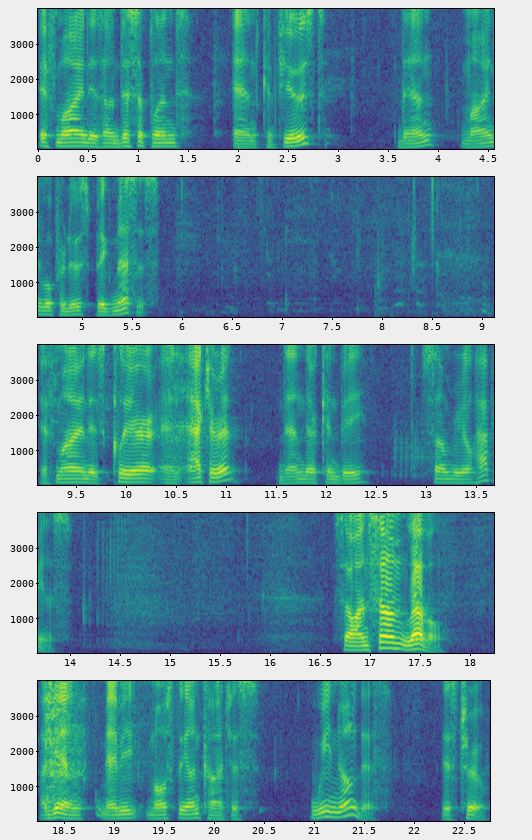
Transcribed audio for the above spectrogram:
If mind is undisciplined and confused, then mind will produce big messes. If mind is clear and accurate, then there can be some real happiness. So, on some level, again, maybe mostly unconscious, we know this is true.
